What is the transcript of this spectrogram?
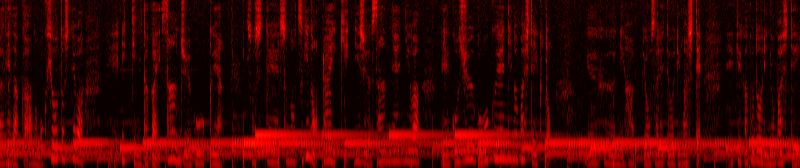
上高の目標としては、えー、一気に高い35億円そしてその次の来期23年には、えー、55億円に伸ばしていくというふうに発表されておりまして、え、計画通り伸ばしてい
